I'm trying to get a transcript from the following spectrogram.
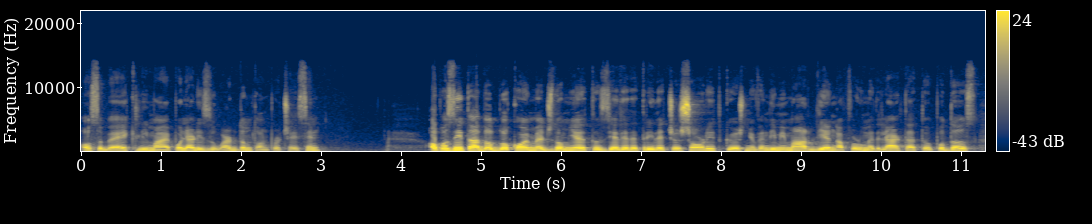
OSBE, klima e polarizuar dëmton procesin. Opozita do të bllokojë me çdo mjet zgjedhjet e tridhjetë qershorit, ky është një vendim i marrë dje nga forumet e larta të PD-së.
